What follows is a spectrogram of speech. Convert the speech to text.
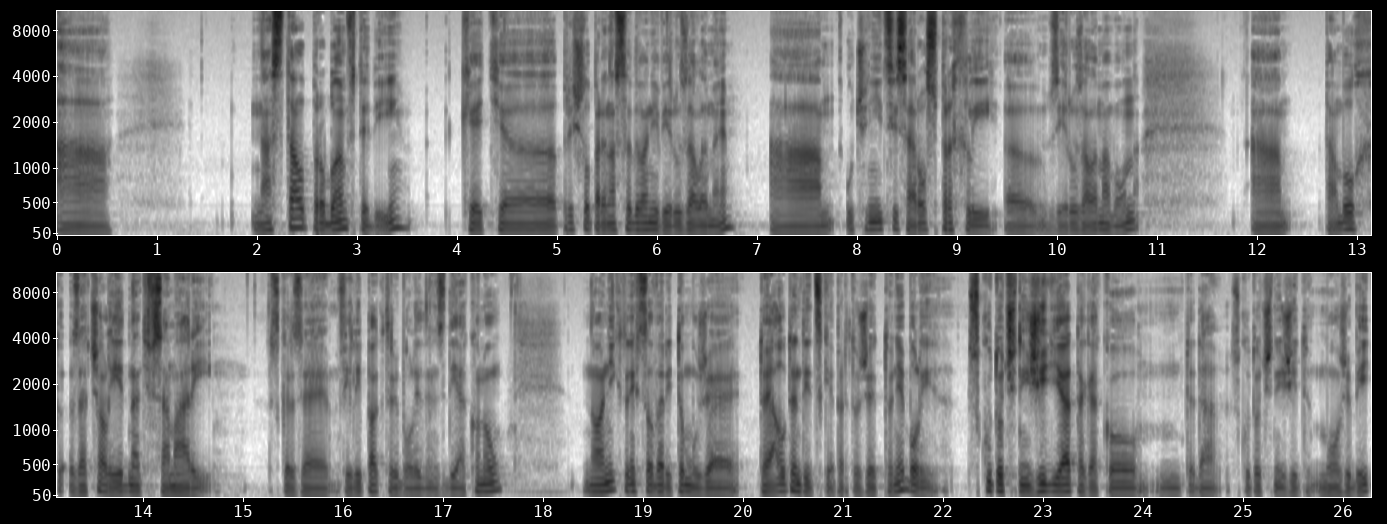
A nastal problém vtedy, keď e, prišlo prenasledovanie v Jeruzaleme a učeníci sa rozprchli e, z Jeruzalema von a pán Boh začal jednať v Samárii skrze Filipa, ktorý bol jeden z diakonov. No a nikto nechcel veriť tomu, že to je autentické, pretože to neboli skutoční Židia, tak ako teda skutočný Žid môže byť,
